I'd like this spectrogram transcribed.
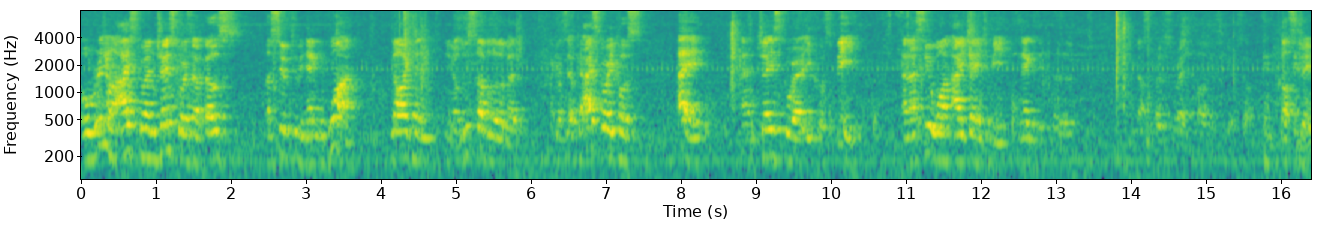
original i square and j squares are both assumed to be negative 1. Now I can you know, loosen up a little bit. I can say, okay, i square equals a, and j square equals b, and I still want ij to be negative. Uh, I'm not supposed to write all this here, so plus ji.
